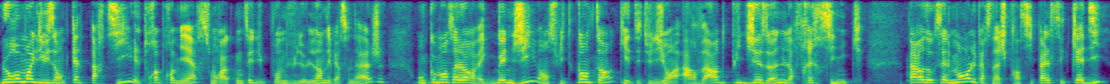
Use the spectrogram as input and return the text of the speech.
Le roman est divisé en quatre parties. Les trois premières sont racontées du point de vue de l'un des personnages. On commence alors avec Benji, ensuite Quentin, qui est étudiant à Harvard, puis Jason, leur frère cynique. Paradoxalement, le personnage principal, c'est Caddy.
